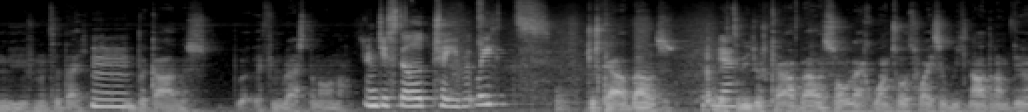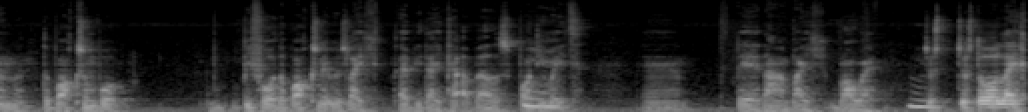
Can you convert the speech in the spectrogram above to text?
movement a day, hmm. regardless if I'm resting or not. And do you still train with weights? Just kettlebells. Yeah. Literally just kettlebells. So like once or twice a week now that I'm doing the, boxing, but before the boxing it was like everyday kettlebells, body Yeah. weight, um, bear down bike, rower. Just just all like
